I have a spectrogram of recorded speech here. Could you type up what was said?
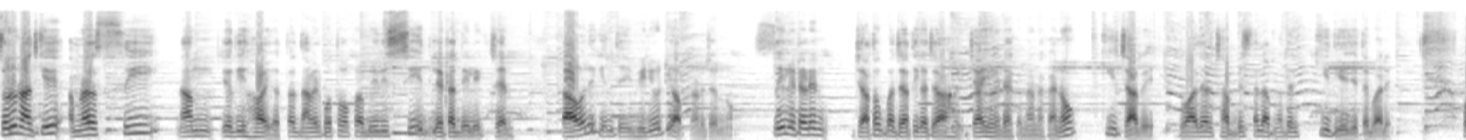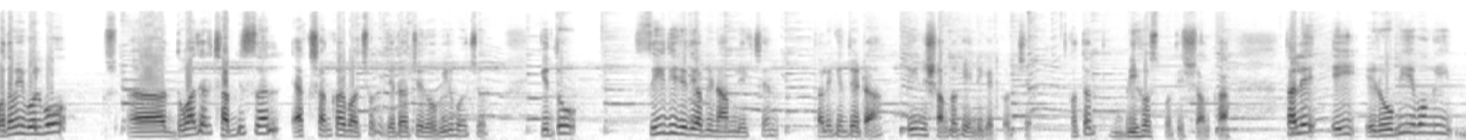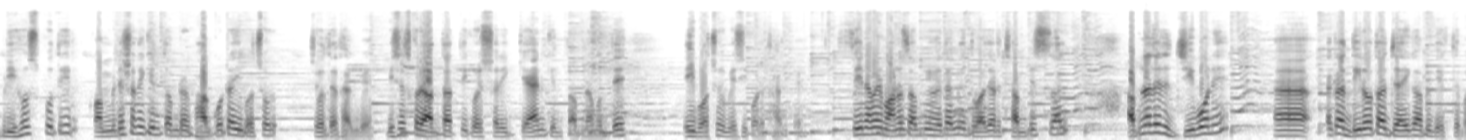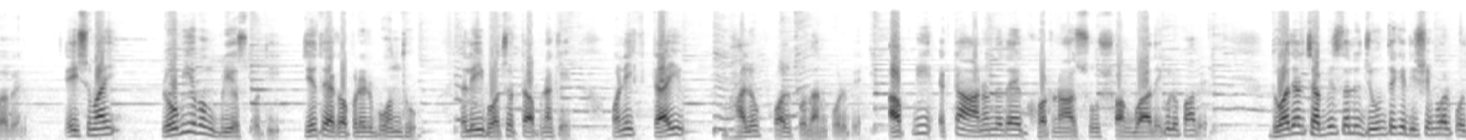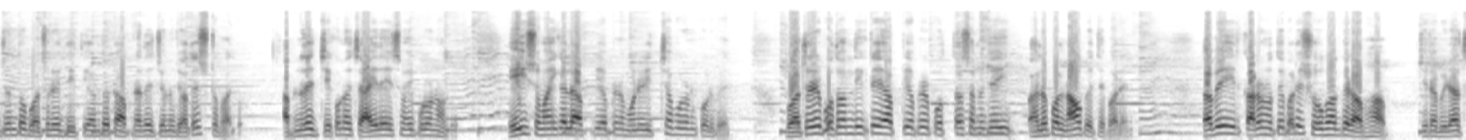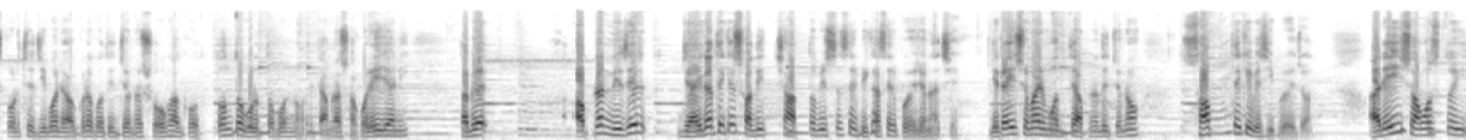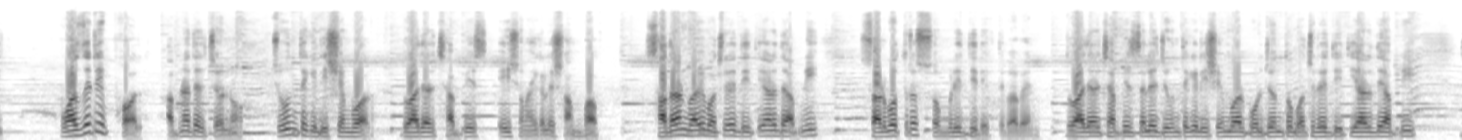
চলুন আজকে আমরা সি নাম যদি হয়, অর্থাৎ নামের প্রথম অক্ষর আপনি যদি সি লেটার দিয়ে লিখছেন, তাহলে কিন্তু এই ভিডিওটি আপনার জন্য। সি লেটারের জাতক বা জাতিকা যা হয়, যাই হয় না না কেন, কি যাবে? দু হাজার ছাব্বিশ সালে আপনাদের কি দিয়ে যেতে পারে? প্রথমেই বলব দু হাজার ছাব্বিশ সাল এক সংখ্যার বছর, যেটা হচ্ছে রবির বছর। কিন্তু সি দিয়ে যদি আপনি নাম লিখছেন, তাহলে কিন্তু এটা তিন সংখ্যাকে ইন্ডিকেট করছে, অর্থাৎ বৃহস্পতির সংখ্যা। তাহলে এই রবি এবং এই বৃহস্পতির কম্বিনেশনে কিন্তু আপনার ভাগ্যটা এই বছর চলতে থাকবে। বিশেষ করে আধ্যাত্মিক ঐশ্বরিক জ্ঞান কিন্তু আপনার মধ্যে এই বছর বেশি করে থাকবে। সেই নামের মানুষ আপনি হয়ে থাকলে দু সাল আপনাদের জীবনে একটা দৃঢ়তার জায়গা আপনি দেখতে পাবেন। এই সময় রবি এবং বৃহস্পতি যেহেতু এক অপরের বন্ধু তাহলে এই বছরটা আপনাকে অনেকটাই ভালো ফল প্রদান করবে। আপনি একটা আনন্দদায়ক ঘটনা সুসংবাদ এগুলো পাবেন। দু সালের জুন থেকে ডিসেম্বর পর্যন্ত বছরের দ্বিতীয়ার্ধটা আপনাদের জন্য যথেষ্ট ভালো। আপনাদের যে কোনো চাহিদা এই সময় পূরণ হবে। এই সময়কালে আপনি আপনার মনের ইচ্ছা পূরণ করবেন। বছরের প্রথম দিকটাই আপনি আপনার প্রত্যাশা অনুযায়ী ভালো ফল নাও পেতে পারেন। তবে এর কারণ হতে পারে সৌভাগ্যের অভাব, যেটা বিরাজ করছে জীবনে অগ্রগতির জন্য সৌভাগ্য অত্যন্ত গুরুত্বপূর্ণ, এটা আমরা সকলেই জানি। তবে আপনার নিজের জায়গা থেকে সদিচ্ছা, আত্মবিশ্বাসের বিকাশের প্রয়োজন আছে। যেটা এই সময়ের মধ্যে আপনাদের জন্য সব থেকে বেশি প্রয়োজন। আর এই সমস্তই পজিটিভ ফল আপনাদের জন্য। জুন থেকে ডিসেম্বর দু হাজার ছাব্বিশ এই সময়কালে সম্ভব। সাধারণভাবে বছরের দ্বিতীয়ার্ধে আপনি সর্বত্র সমৃদ্ধি দেখতে পাবেন। দু সালে জুন থেকে ডিসেম্বর পর্যন্ত বছরের দ্বিতীয়ার্ধে আপনি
